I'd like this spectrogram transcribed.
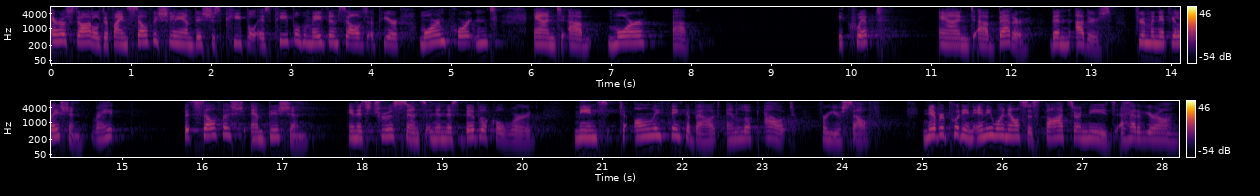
Aristotle defined selfishly ambitious people as people who made themselves appear more important and um, more uh, equipped and uh, better than others through manipulation, right? But selfish ambition, in its truest sense and in this biblical word, means to only think about and look out for yourself, never putting anyone else's thoughts or needs ahead of your own.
